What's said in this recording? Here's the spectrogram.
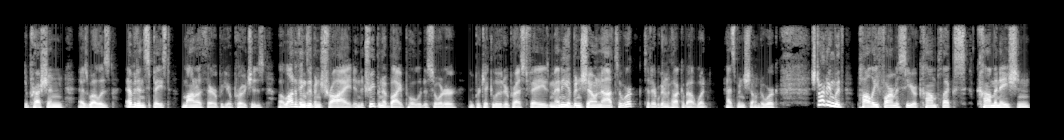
depression, as well as evidence based monotherapy approaches. A lot of things have been tried in the treatment of bipolar disorder, in particular the depressed phase. Many have been shown not to work. Today we're going to talk about what has been shown to work. Starting with polypharmacy or complex combination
